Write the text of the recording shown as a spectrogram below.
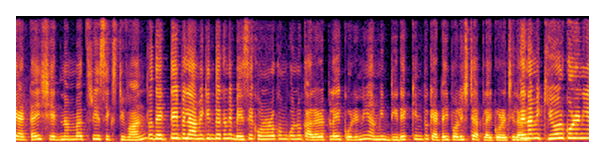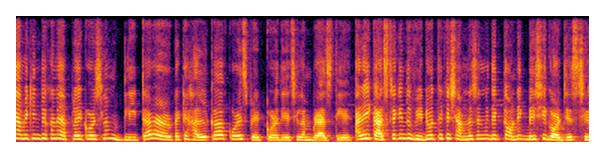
ক্যাটাই shade number three sixty one তো দেখতেই পেলে আমি কিন্তু এখানে বেসে কোনো রকম কোনো কালার অ্যাপ্লাই করিনি, আমি ডিরেক্ট কিন্তু ক্যাটাই পলিশটা অ্যাপ্লাই করেছিলাম। দেন আমি কিওর করে নিয়ে আমি কিন্তু এখানে অ্যাপ্লাই করেছিলাম গ্লিটার আর ওটাকে হালকা করে স্প্রেড করে দিয়েছিলাম ব্রাশ দিয়ে। আর এই কাজটা কিন্তু ভিডিও থেকে সামনাসামনি দেখতে অনেক বেশি গর্জেস ছিল।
